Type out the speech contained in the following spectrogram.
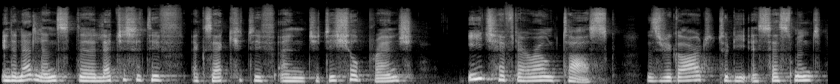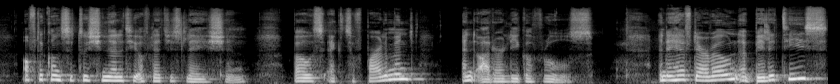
In the Netherlands, the legislative, executive, and judicial branch each have their own task with regard to the assessment of the constitutionality of legislation, both acts of parliament and other legal rules. And they have their own abilities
